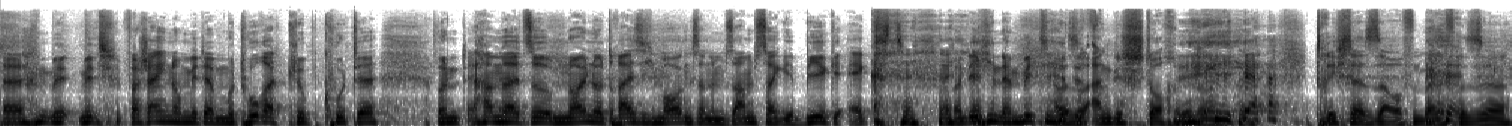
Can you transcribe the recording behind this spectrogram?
äh, mit, mit, wahrscheinlich noch mit der Motorradclub-Kutte und haben halt so um 9.30 Uhr morgens an einem Samstag ihr Bier geäxt. Und ich in der Mitte. Aber so angestochen und Ja. Trichter saufen beim Friseur.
